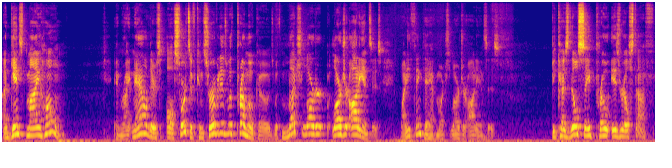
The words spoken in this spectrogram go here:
against my home. And right now, there's all sorts of conservatives with promo codes with much larger, larger audiences. Why do you think they have much larger audiences? Because they'll say pro Israel stuff.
